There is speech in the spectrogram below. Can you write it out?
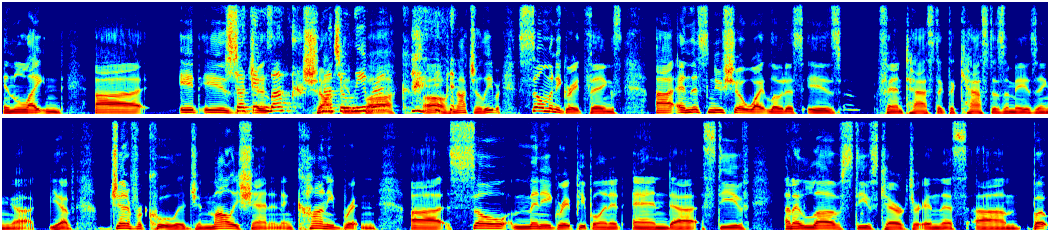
Enlightened. Uh, it is Chuck and Buck, Chuck Nacho and Libre. Buck. Oh, Nacho Libre. So many great things. Uh, and this new show, White Lotus, is fantastic. The cast is amazing. Uh, you have Jennifer Coolidge and Molly Shannon and Connie Britton. Uh, so many great people in it. And uh, Steve, and I love Steve's character in this. Um, but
